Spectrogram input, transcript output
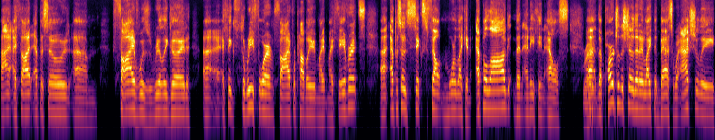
I, I thought episode um, Five was really good. Uh, I think three, four, and five were probably my, my favorites. Uh, episode six felt more like an epilogue than anything else. Uh, right. Uh, the parts of the show that I liked the best were actually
